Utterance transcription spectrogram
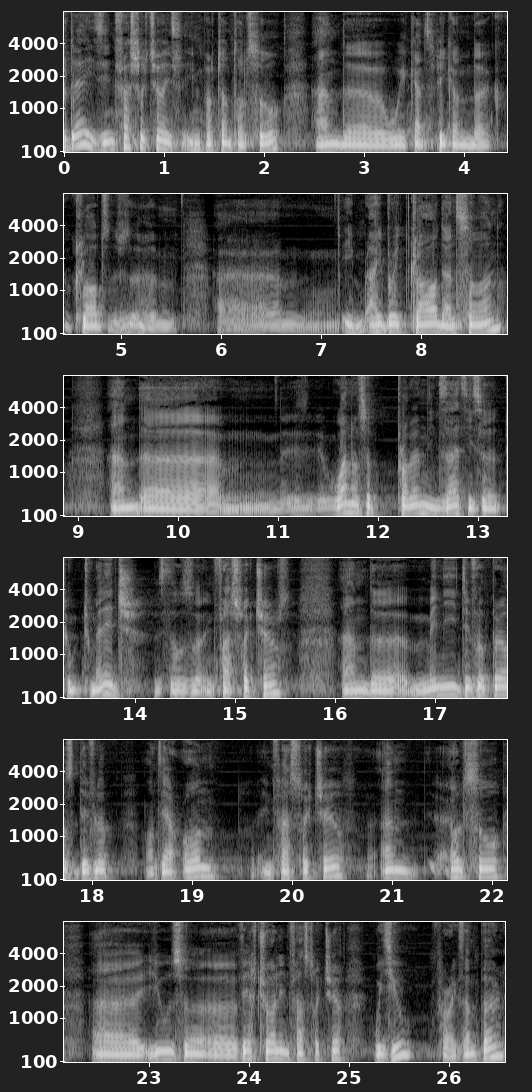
Today, the infrastructure is important also, and uh, we can speak on the cloud, um, um, hybrid cloud, and so on. And uh, one of the problems in that is uh, to, to manage those uh, infrastructures. And uh, many developers develop on their own infrastructure and also uh, use uh, virtual infrastructure with you, for example,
